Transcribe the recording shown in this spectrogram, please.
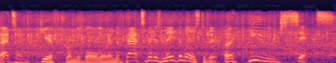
That's a gift from the bowler, and the batsman has made the most of it. A huge six.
